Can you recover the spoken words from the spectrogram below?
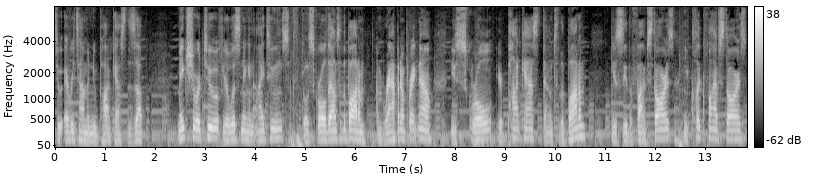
to every time a new podcast is up. Make sure, too, if you're listening in iTunes, go scroll down to the bottom. I'm wrapping up right now. You scroll your podcast down to the bottom you see the five stars, you click five stars.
